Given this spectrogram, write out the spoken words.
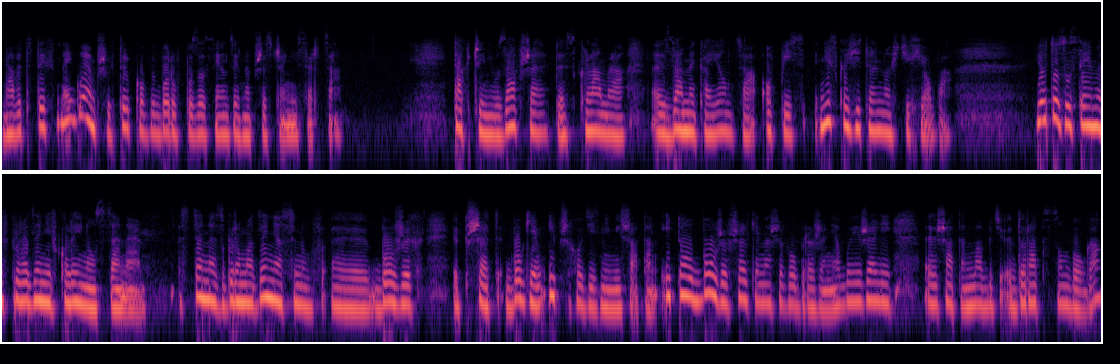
nawet tych najgłębszych, tylko wyborów pozostających na przestrzeni serca. Tak czynił zawsze, to jest klamra e, zamykająca opis nieskazitelności Hioba. I oto zostajemy wprowadzeni w kolejną scenę. Scenę zgromadzenia synów e, bożych przed Bogiem i przychodzi z nimi szatan. I to burzy wszelkie nasze wyobrażenia, bo jeżeli e, szatan ma być doradcą Boga,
